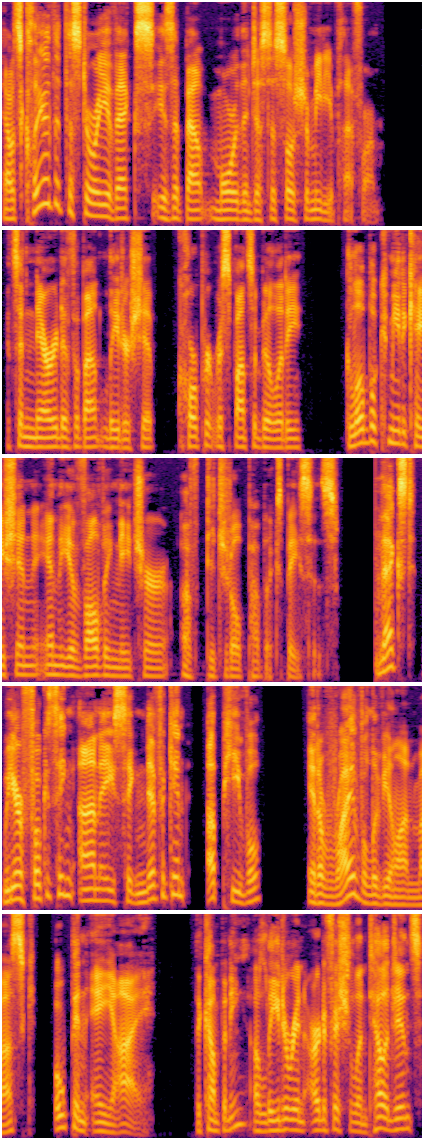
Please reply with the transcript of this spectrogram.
Now, it's clear that the story of X is about more than just a social media platform. It's a narrative about leadership, corporate responsibility, global communication, and the evolving nature of digital public spaces. Next, we are focusing on a significant upheaval and a rival of Elon Musk, OpenAI. The company, a leader in artificial intelligence,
